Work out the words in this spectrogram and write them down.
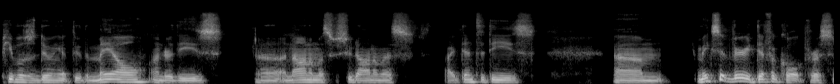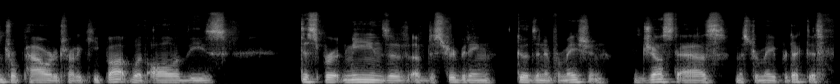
people just doing it through the mail under these uh, anonymous or pseudonymous identities. Um, makes it very difficult for a central power to try to keep up with all of these disparate means of, of distributing goods and information, just as Mr. May predicted.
